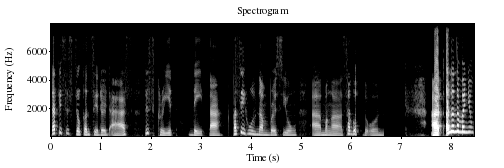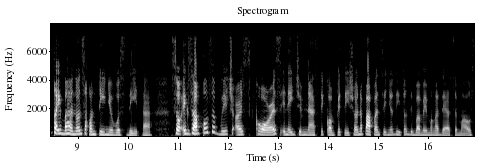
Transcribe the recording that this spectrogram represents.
that is still considered as discrete data. Kasi whole numbers yung uh, mga sagot doon. At ano naman yung kaibahan nun sa continuous data? So, examples of which are scores in a gymnastic competition. Napapansin nyo dito, di ba, may mga decimals.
